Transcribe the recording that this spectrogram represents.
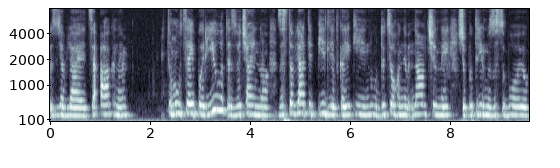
з'являється, акне. Тому в цей період, звичайно, заставляти підлітка, який ну, до цього не навчений, що потрібно за собою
